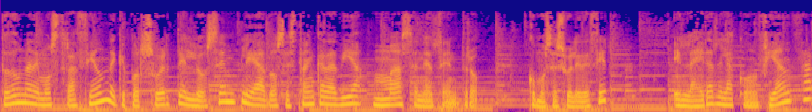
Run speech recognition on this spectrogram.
toda una demostración de que por suerte los empleados están cada día más en el centro, como se suele decir. En la era de la confianza,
